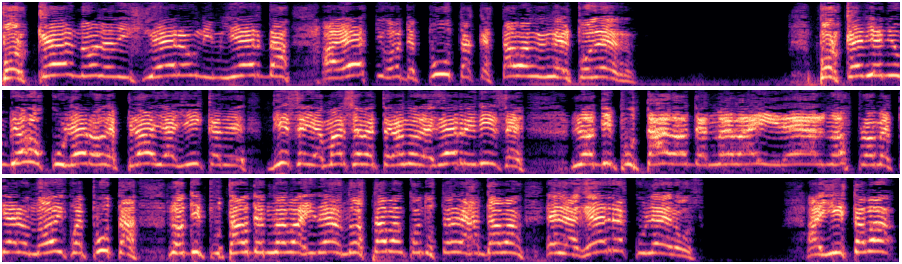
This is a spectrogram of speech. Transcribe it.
¿Por qué no le dijeron ni mierda a estos hijos de puta que estaban en el poder? ¿Por qué viene un viejo culero de playa allí que dice llamarse veterano de guerra y dice, los diputados de Nuevas Ideas nos prometieron, no, hijo de puta, los diputados de Nuevas Ideas no estaban cuando ustedes andaban en la guerra, culeros. Allí estaba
